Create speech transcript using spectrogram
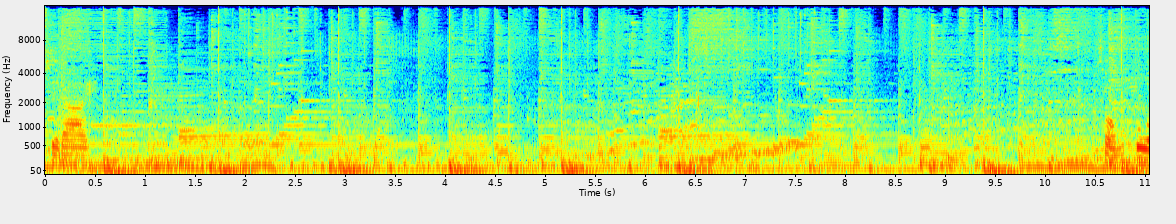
เสียดาย สองตัว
